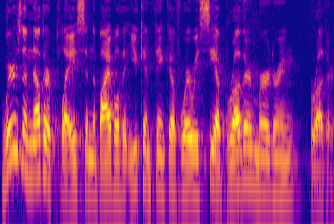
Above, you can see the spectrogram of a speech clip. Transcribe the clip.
Where's another place in the Bible that you can think of where we see a brother murdering brother?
